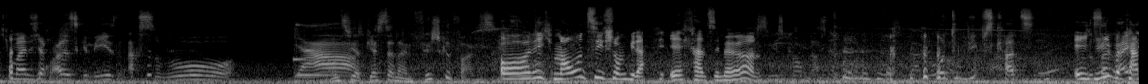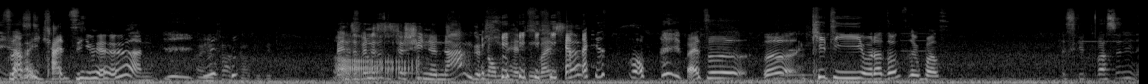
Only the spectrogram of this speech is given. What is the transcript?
Ich meine, ich habe alles gelesen. Ach so. Und Ja. sie hat gestern einen Fisch gefangen. Oh, nicht mount sie schon wieder. Ich kann es nicht mehr hören. Und du liebst Katzen. Ich Das liebe Katzen, aber ich kann es nicht mehr hören. eine Fahrkarte bitte. Wenn sie wenigstens verschiedene Namen genommen hätten, weißt ja, du? ist so. Weißt du, äh, Kitty oder sonst irgendwas. Es gibt was in. äh,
